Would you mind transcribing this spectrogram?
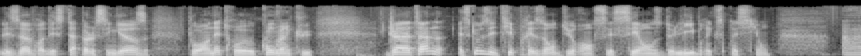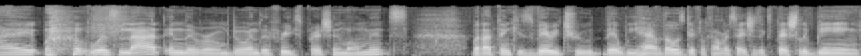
les œuvres des Staple Singers pour en être euh, convaincu. Jonathan, est-ce que vous étiez présent durant ces séances de libre expression? I was not in the room during the free expression moments, but I think it's very true that we have those different conversations, especially being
